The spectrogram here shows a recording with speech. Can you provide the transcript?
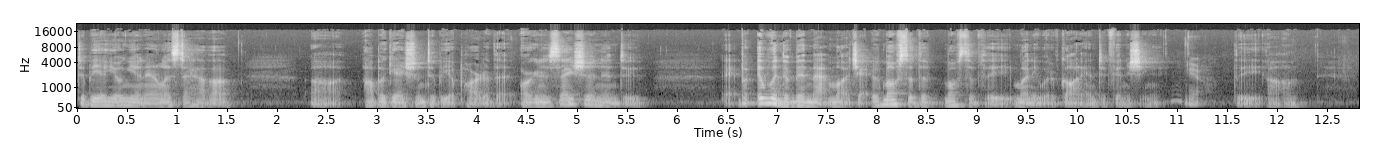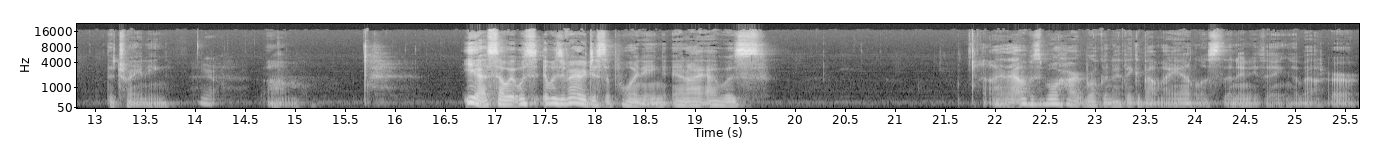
to be a Jungian analyst, to have a uh, obligation to be a part of the organization and to. But it wouldn't have been that much. Most of the most of the money would have gone into finishing Yeah. the um, the training. Yeah. Yeah, so it was it was very disappointing, and I, I was I, I was more heartbroken, I think, about my analyst than anything about her.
